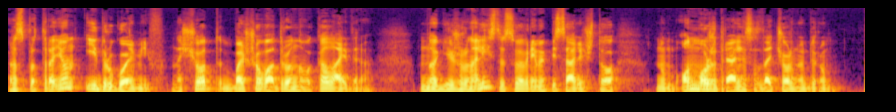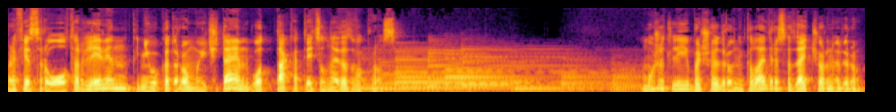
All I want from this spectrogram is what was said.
Распространен и другой миф насчет Большого адронного коллайдера. Многие журналисты в свое время писали, что ну, он может реально создать черную дыру. Профессор Уолтер Левин, книгу которого мы и читаем, вот так ответил на этот вопрос. Может ли Большой адронный коллайдер создать черную дыру?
